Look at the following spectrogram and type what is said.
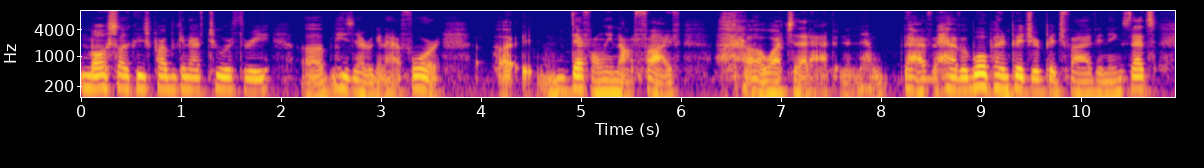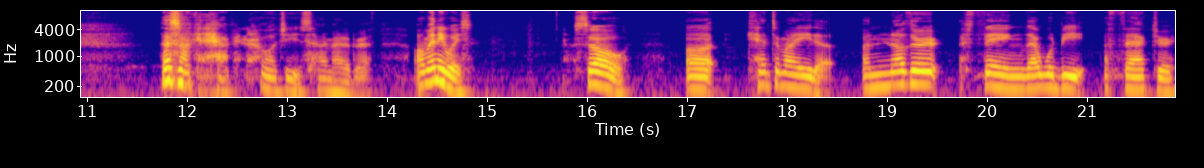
Most likely, he's probably gonna have two or three. Uh, he's never gonna have four. Uh, definitely not five. Uh, watch that happen and have have a bullpen pitcher pitch five innings. That's that's not gonna happen. Oh jeez, I'm out of breath. Um. Anyways, so, uh, Kenta Maeda, another thing that would be a factor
